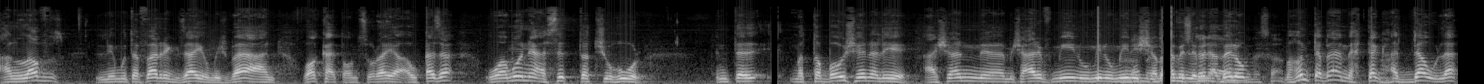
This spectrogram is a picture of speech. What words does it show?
عن لفظ لمتفرج زيه مش بقى عن واقعة عنصرية أو كذا ومنع ستة شهور. أنت ما تطبقوش هنا ليه عشان مش عارف مين ومين ومين الشباب اللي بنقابلهم أسامة. ما هو انت بقى محتاج الدولة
